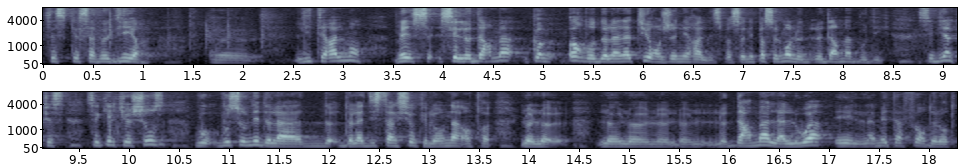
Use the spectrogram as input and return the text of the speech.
ce que ça veut dire euh, littéralement mais c'est le dharma comme ordre de la nature en général, ce n'est pas seulement le, dharma bouddhique. C'est bien que c'est quelque chose, vous vous souvenez de la, distinction que l'on a entre le, dharma, la loi et la métaphore de l'autre.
